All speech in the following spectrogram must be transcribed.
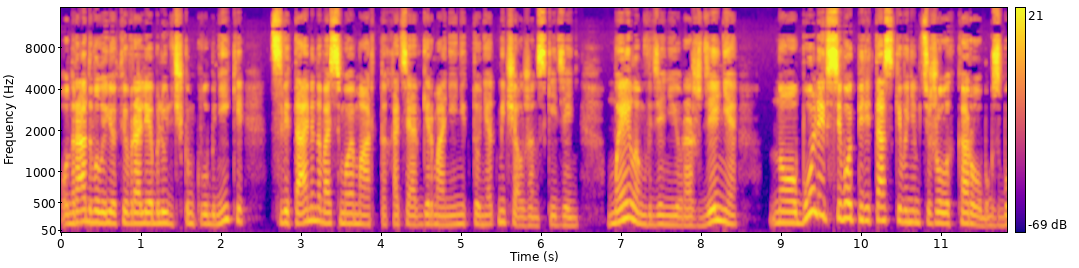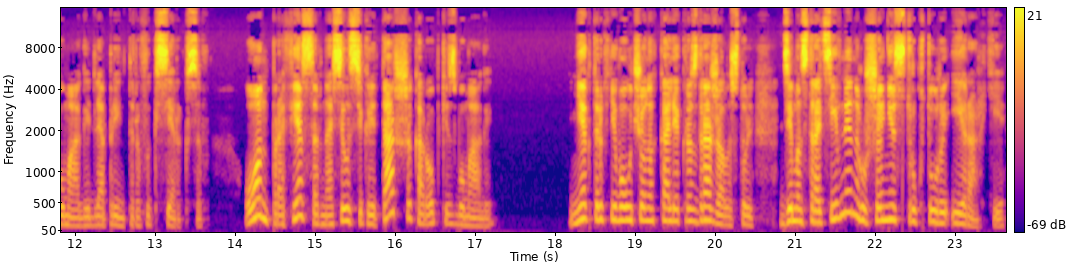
Он радовал ее в феврале блюдечком клубники, цветами на 8 марта, хотя в Германии никто не отмечал женский день, мейлом в день ее рождения, но более всего перетаскиванием тяжелых коробок с бумагой для принтеров и ксероксов. Он, профессор, носил секретарше коробки с бумагой. Некоторых его ученых-коллег раздражало столь демонстративное нарушение структуры иерархии.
